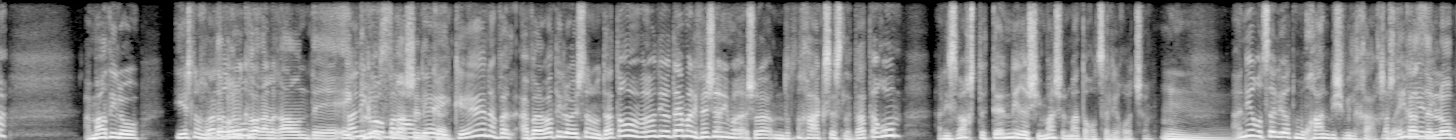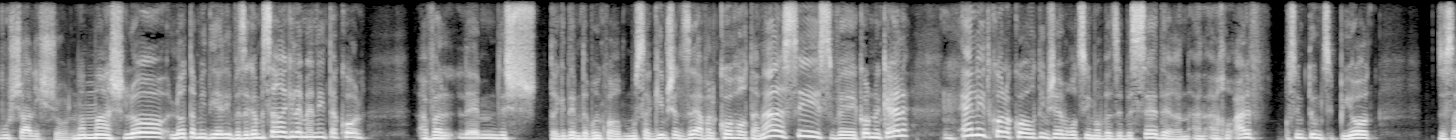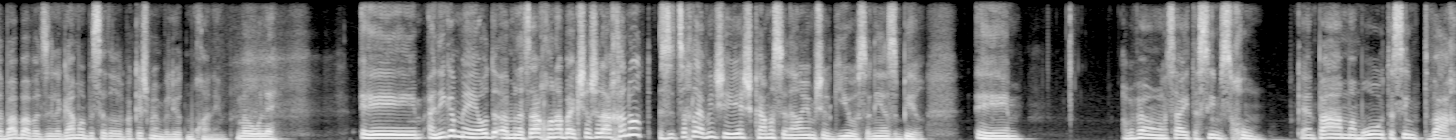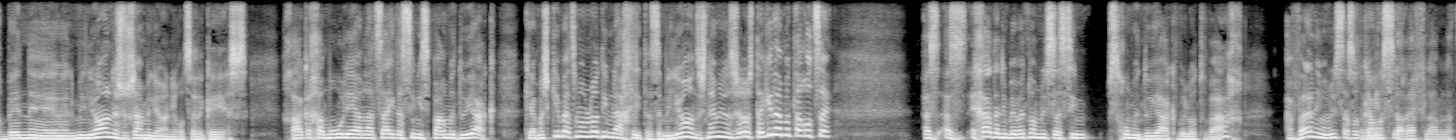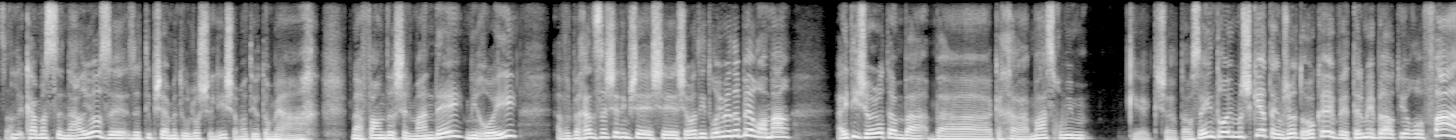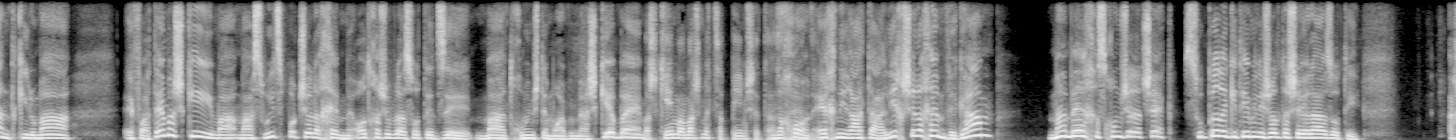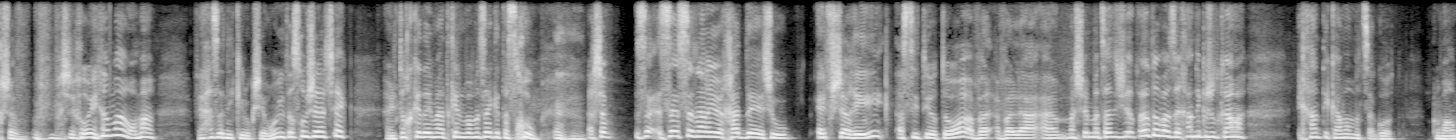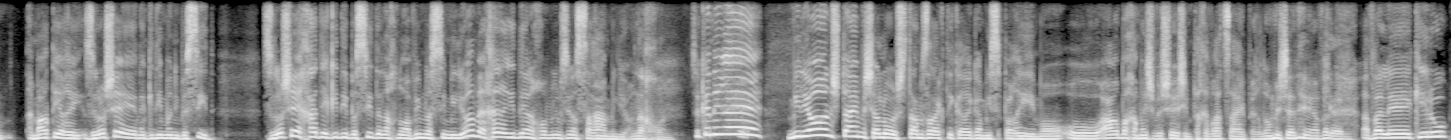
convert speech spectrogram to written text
אמרתי לו יש לנו אנחנו data מדברים room. כבר על round אה, A אני פלוס מה שנקרא. כן אבל אבל אמרתי לו יש לנו data room ואמרתי לו יודע מה לפני שאני נותן לך access ל data room אני אשמח שתתן לי רשימה של מה אתה רוצה לראות שם Mm. אני רוצה להיות מוכן בשבילך מה עכשיו שנקרא זה לא בושה לשאול. ממש לא לא תמיד יהיה לי וזה גם בסדר להגיד להם אין לי את הכל. אבל הם, יש, תגיד הם מדברים כבר מושגים של זה אבל קוהורט אנליסיס וכל מיני כאלה אין לי את כל הקוהורטים שהם רוצים אבל זה בסדר אנ- אנחנו א' עושים תיאום ציפיות זה סבבה אבל זה לגמרי בסדר לבקש מהם ולהיות מוכנים. מעולה. אה, אני גם אה, עוד המלצה אחרונה בהקשר של ההכנות זה צריך להבין שיש כמה סצנריונים של גיוס אני אסביר. אה, הרבה פעמים המלצה היא תשים סכום כן פעם אמרו תשים טווח בין אה, מיליון לשלושה מיליון אני רוצה לגייס. אחר כך אמרו לי ההמלצה היא תשים מספר מדויק כי המשקיעים בעצמם לא יודעים להחליט אז זה מיליון זה שני מיליון זה שלוש תגיד להם אתה רוצה. אז אז אחד אני באמת ממליץ לשים סכום מדויק ולא טווח אבל אני ממליץ לעשות כמה ס- מצטרף להמלצה. כמה סצנריו זה זה טיפ שהאמת הוא לא שלי שמעתי אותו מה, מהפאונדר של מאנדיי מרועי אבל באחד הסשנים ש- ששמעתי את רועי מדבר הוא אמר הייתי שואל אותם ב, ב, ככה מה הסכומים כשאתה עושה אינטרו עם משקיע אתה גם שואל אותו אוקיי ו-tell me about your fund כאילו מה איפה אתם משקיעים מה, מה הסוויט ספוט שלכם מאוד חשוב לעשות את זה מה התחומים שאתם אוהבים להשקיע בהם משקיעים ממש מצפים שתעשה נכון את זה. איך נראה התהליך שלכם וגם מה בערך הסכום של הצ'ק סופר לגיטימי לשאול את השאלה הזאתי. עכשיו מה שרועי אמר הוא אמר ואז אני כאילו כשהם אומרים את הסכום של הצ'ק אני תוך כדי מעדכן במצגת את הסכום עכשיו זה, זה סצנריו אחד אה, שהוא אפשרי עשיתי אותו אבל אבל אה, מה שמצאתי שיותר טוב אז הכנתי פשוט כמה הכנתי כמה מצגות כלומר אמרתי הרי זה לא שנגיד אם אני בסיד. זה לא שאחד יגיד לי בסיד אנחנו אוהבים לשים מיליון ואחר יגיד לי אנחנו אוהבים לשים עשרה מיליון. נכון. זה כנראה מיליון שתיים ושלוש סתם זרקתי כרגע מספרים או, או ארבע חמש ושש אם אתה חברת סייבר לא משנה אבל כן. אבל uh, כאילו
